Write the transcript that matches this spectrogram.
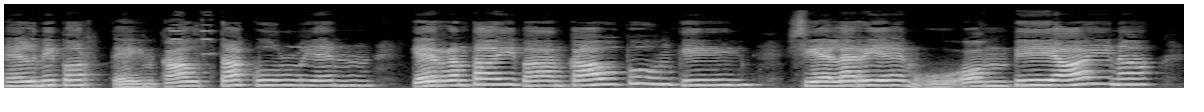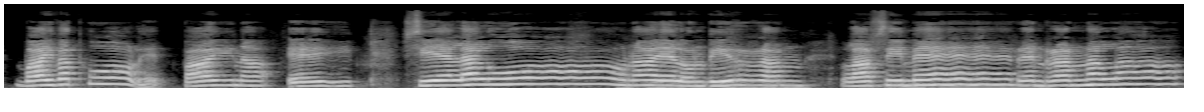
Helmiporttein kautta kuljen, kerran taivaan kaupunkiin. Siellä riemu ompi aina, vaivat huolet paina ei. Siellä luona elon virran, lasi meren rannalla.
